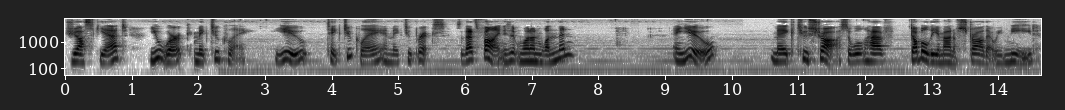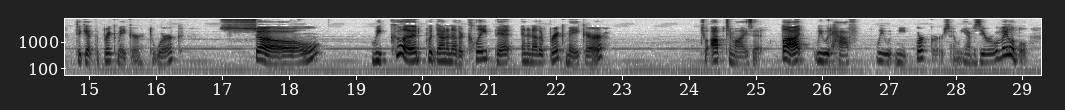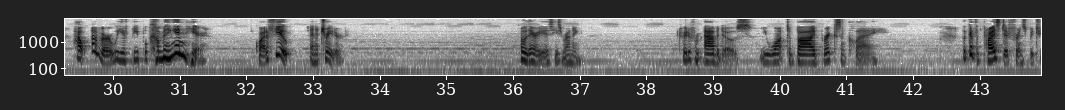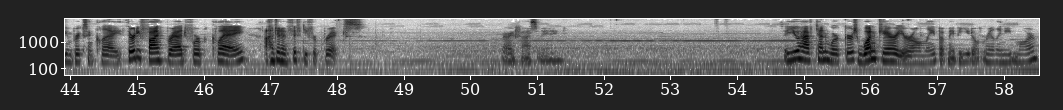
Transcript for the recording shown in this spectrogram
just yet. You work, make two clay. You take two clay and make two bricks. So that's fine. Is it one on one then? And you make two straw. So we'll have double the amount of straw that we need to get the brick maker to work. So we could put down another clay pit and another brick maker to optimize it. But we would have we would need workers and we have zero available. However, we have people coming in here. Quite a few. And a trader. Oh, there he is. He's running. Trader from Abydos. You want to buy bricks and clay. Look at the price difference between bricks and clay. 35 bread for clay, 150 for bricks. Very fascinating. So you have 10 workers, one carrier only, but maybe you don't really need more.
